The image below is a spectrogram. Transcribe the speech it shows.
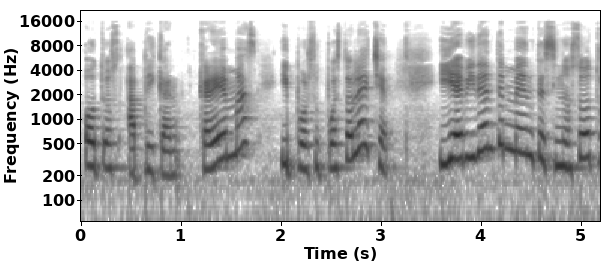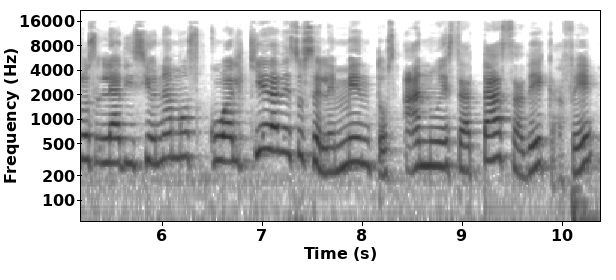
otros aplican cremas y por supuesto leche. Y evidentemente si nosotros le adicionamos cualquiera de esos elementos a nuestra taza de café,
